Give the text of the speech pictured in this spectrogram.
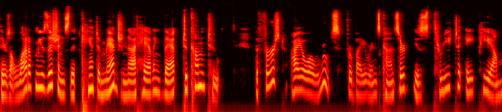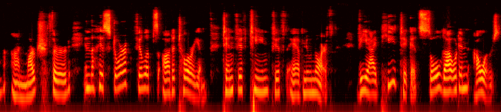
There's a lot of musicians that can't imagine not having that to come to. The first Iowa Roots for Byron's concert is 3 to 8 p.m. on March 3rd in the historic Phillips Auditorium, 1015 Fifth Avenue North. VIP tickets sold out in hours.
